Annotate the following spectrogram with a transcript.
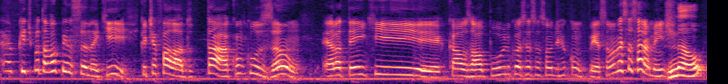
É porque, tipo, eu tava pensando aqui que eu tinha falado, tá, a conclusão ela tem que causar ao público a sensação de recompensa. Não necessariamente. Não.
